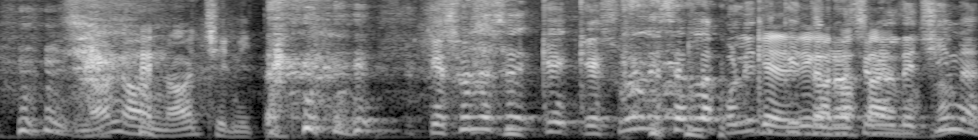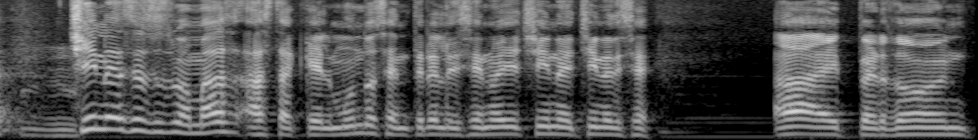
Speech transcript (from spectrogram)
No, no, no, chinita. Que suele ser, que, que suele ser la política Que digo, no internacional de China. Mm. China hace sus mamadas hasta que el mundo se entere, le dicen, oye, China, y China dice, ay, perdón.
